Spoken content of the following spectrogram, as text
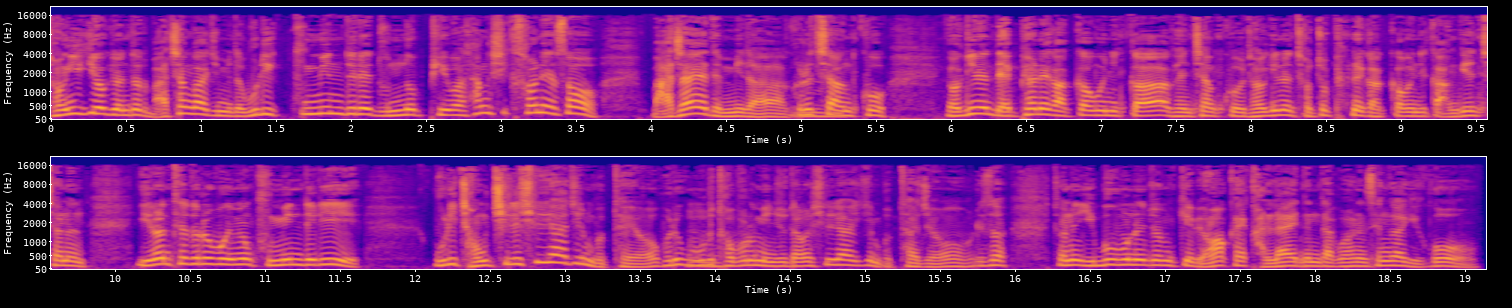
정의기억연대도 마찬가지입니다. 우리 국민들의 눈높이와 상식 선에서 맞아야 됩니다. 그렇지 음. 않고 여기는 내 편에 가까우니까 괜찮고 저기는 저쪽 편에 가까우니까 안 괜찮은 이런 태도를 보이면 국민들이 우리 정치를 신뢰하지 못해요. 그리고 우리 음. 더불어민주당을 신뢰하지 못하죠. 그래서 저는 이 부분은 좀 이렇게 명확하게 갈라야 된다고 하는 생각이고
